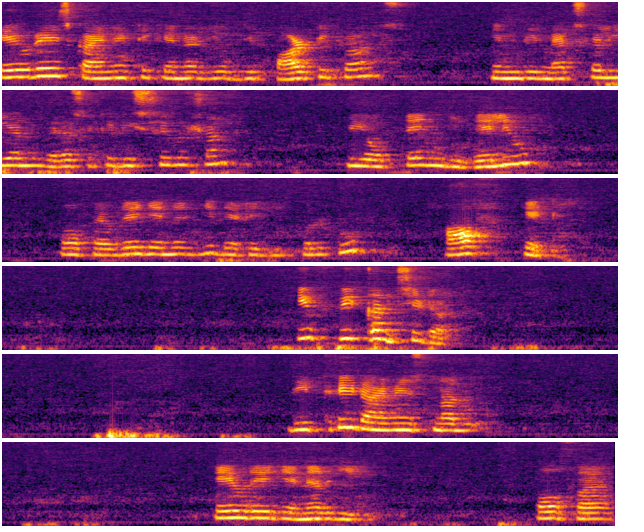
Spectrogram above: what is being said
average kinetic energy of the particles in the Maxwellian velocity distribution, we obtain the value of average energy that is equal to half kT. If we consider the three-dimensional average energy of a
